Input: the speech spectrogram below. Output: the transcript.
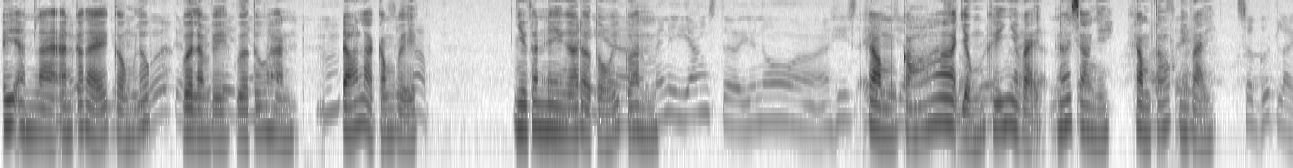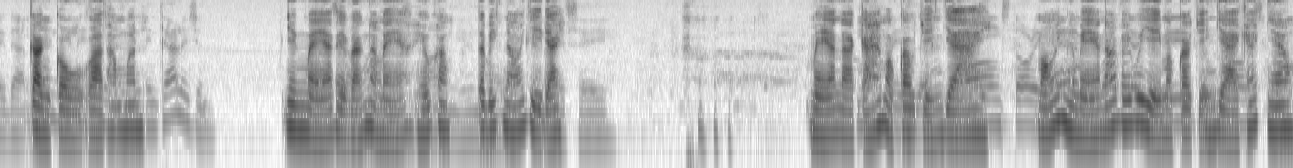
Ý anh là anh có thể cùng lúc vừa làm việc vừa tu hành. Đó là công việc. Nhiều thanh niên ở độ tuổi của anh không có dũng khí như vậy. Nói sao nhỉ? Không tốt như vậy. Cần cù và thông minh. Nhưng mẹ thì vẫn là mẹ, hiểu không? Ta biết nói gì đây? Mẹ là cả một câu chuyện dài. Mỗi người mẹ nói với quý vị một câu chuyện dài khác nhau.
